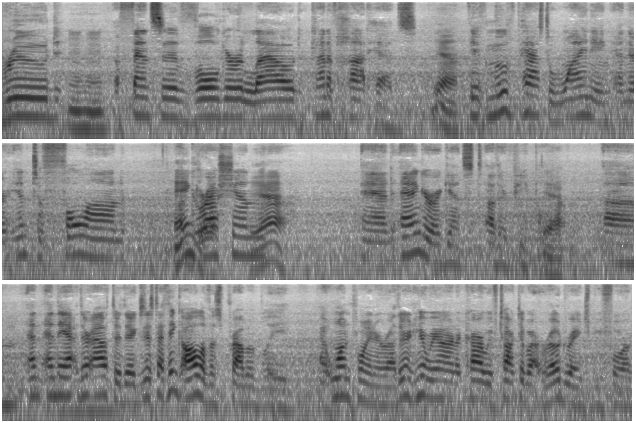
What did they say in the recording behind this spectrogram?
rude, Mm-hmm. offensive, vulgar, loud, kind of hotheads. Yeah. They've moved past whining and they're into full on aggression Yeah. and anger against other people. Yeah. Um, and and they, they're out there. They exist. I think all of us probably at one point or other. And here we are in a car. We've talked about road rage before.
